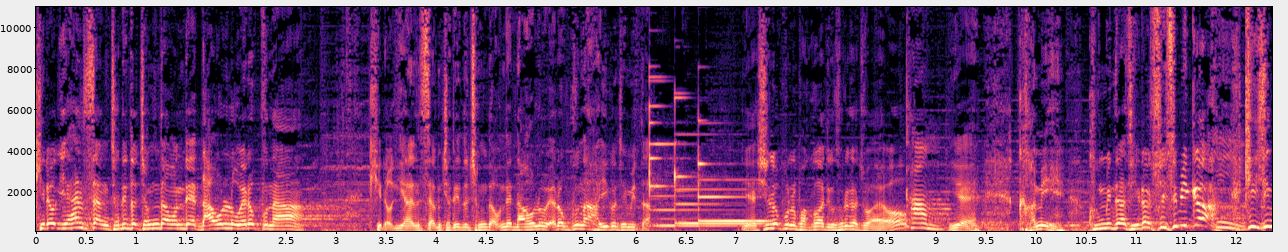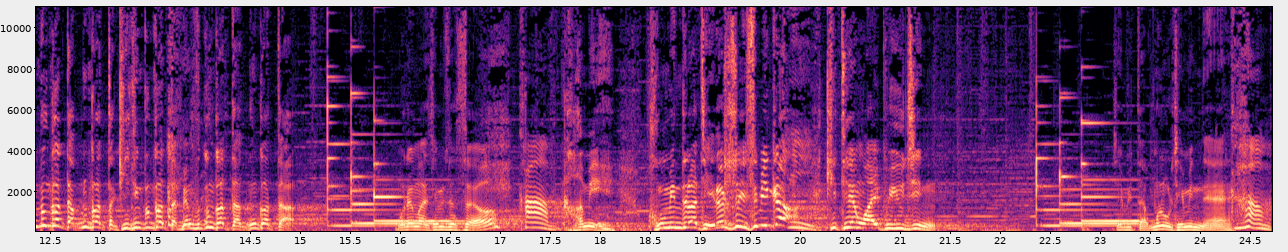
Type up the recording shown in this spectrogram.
기러기 한 쌍 저리도 정다운데 나 홀로 외롭구나 기러기 한 쌍 저리도 정다운데 나 홀로 외롭구나 이거 재밌다 예, 실로폰을 바꿔가지고 소리가 좋아요. 감. 예, 감히 국민들한테 이럴 수 있습니까? 기. 귀신 꿈꿨다, 꿈꿨다, 귀신 꿈꿨다, 명수 꿈꿨다, 꿈꿨다. 오랜만에 재밌었어요. 감. 감히 국민들한테 이럴 수 있습니까? 기태형 와이프 유진. 재밌다. 오늘 재밌네. 감.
